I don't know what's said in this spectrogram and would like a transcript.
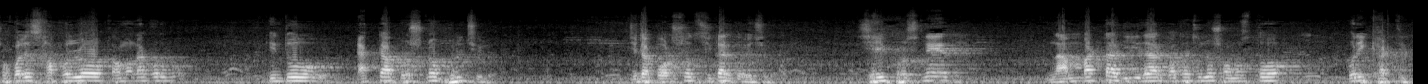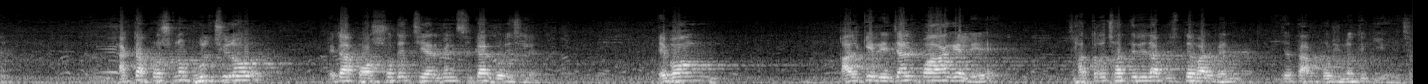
সকলের সাফল্য কামনা করব কিন্তু একটা প্রশ্ন ভুল ছিল যেটা পর্ষদ স্বীকার করেছিল। সেই প্রশ্নের নাম্বারটা দিয়ে দেওয়ার কথা ছিল সমস্ত পরীক্ষার্থীকে একটা প্রশ্ন ভুল ছিল, এটা পর্ষদের চেয়ারম্যান স্বীকার করেছিলেন। এবং কালকে রেজাল্ট পাওয়া গেলে ছাত্রছাত্রীরা বুঝতে পারবেন যে তার পরিণতি কি হয়েছে।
